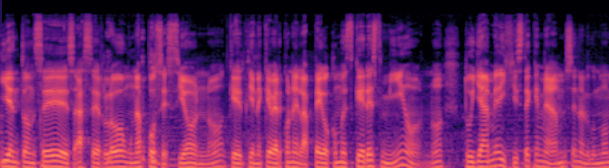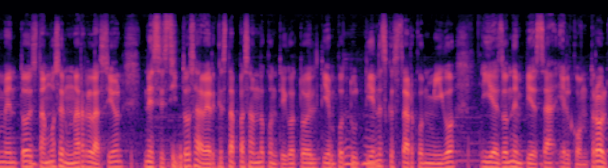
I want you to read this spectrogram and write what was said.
y entonces hacerlo una posesión, ¿no? Que tiene que ver con el apego, como es que eres mío, ¿no? Tú ya me dijiste que me amas en algún momento, estamos en en una relación, necesito saber qué está pasando contigo todo el tiempo, tú tienes que estar conmigo y es donde empieza el control.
